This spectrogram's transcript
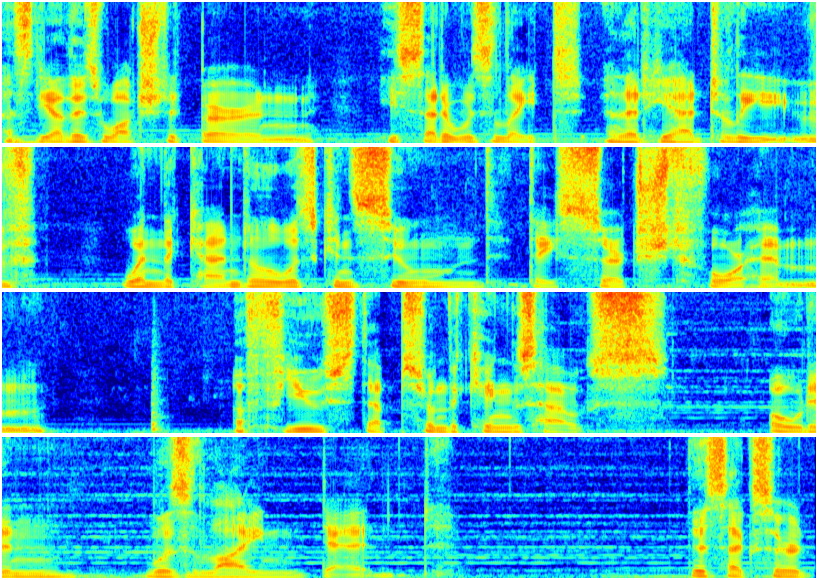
As the others watched it burn, he said it was late and that he had to leave. When the candle was consumed, they searched for him. A few steps from the king's house, Odin was lying dead. This excerpt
